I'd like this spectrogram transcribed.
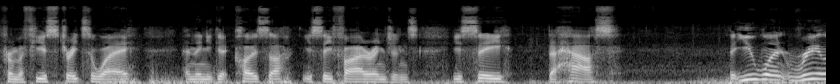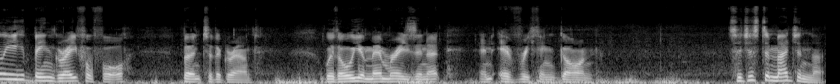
from a few streets away, and then you get closer, you see fire engines, you see the house that you weren't really being grateful for burnt to the ground with all your memories in it and everything gone. So just imagine that.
